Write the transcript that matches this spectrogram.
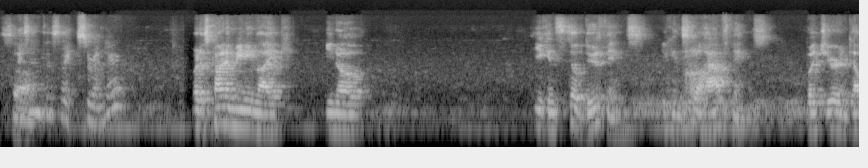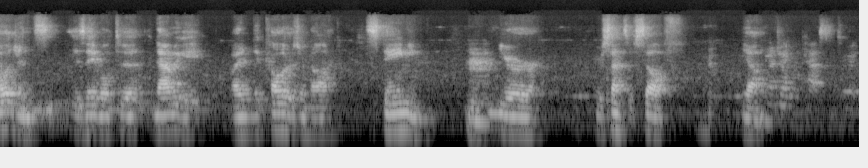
So, Isn't this like surrender? but it's kind of meaning like, you know, you can still do things, you can still uh-huh. have things, but your intelligence is able to navigate. Right, the colors are not staining Mm. your your sense of self. Yeah, I'm gonna drag the past into it.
